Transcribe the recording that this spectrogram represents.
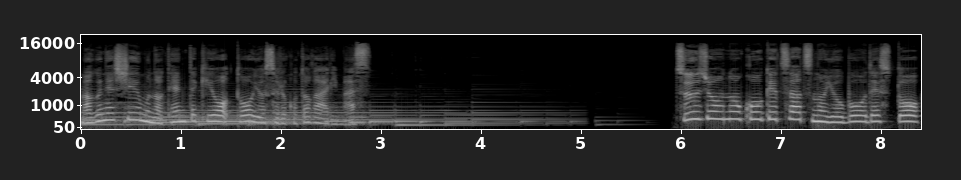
マグネシウムの点滴を投与することがあります。通常の高血圧の予防ですと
